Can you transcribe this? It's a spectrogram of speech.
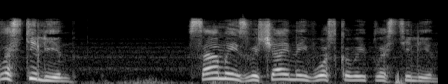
Пластилін. Самий звичайний восковий пластилін.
